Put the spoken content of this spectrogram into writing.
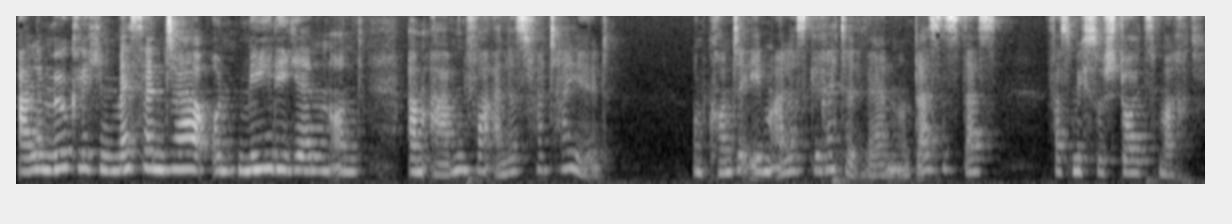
alle möglichen Messenger und Medien und am Abend war alles verteilt und konnte eben alles gerettet werden. Und das ist das, was mich so stolz macht.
